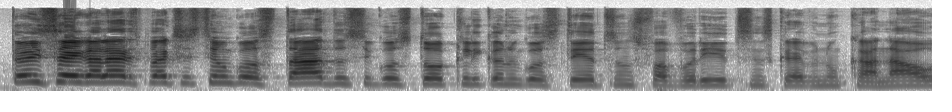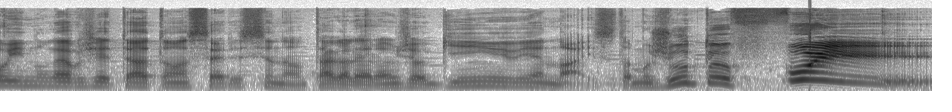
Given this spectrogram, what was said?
Então é isso aí, galera. Espero que vocês tenham gostado. Se gostou, clica no gostei, nos favoritos, se inscreve no canal e não leva o GTA tão a sério assim não, tá, galera? É um joguinho e é nóis. Tamo junto. Fui!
